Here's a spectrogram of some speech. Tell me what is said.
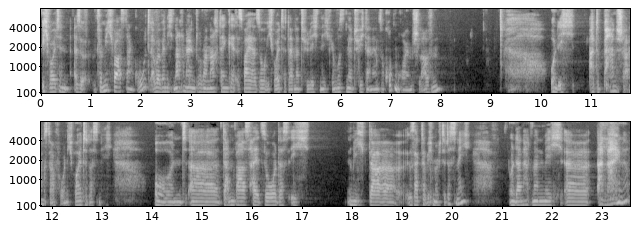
ich wollte, also für mich war es dann gut, aber wenn ich nachher drüber nachdenke, es war ja so, ich wollte dann natürlich nicht, wir mussten natürlich dann in so Gruppenräumen schlafen. Und ich hatte panische Angst davor und ich wollte das nicht. Und äh, dann war es halt so, dass ich mich da gesagt habe, ich möchte das nicht. Und dann hat man mich äh, alleine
